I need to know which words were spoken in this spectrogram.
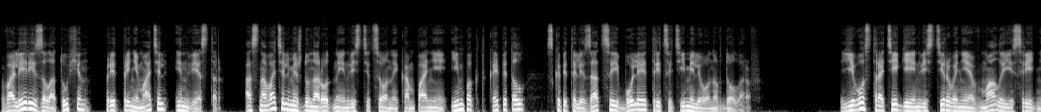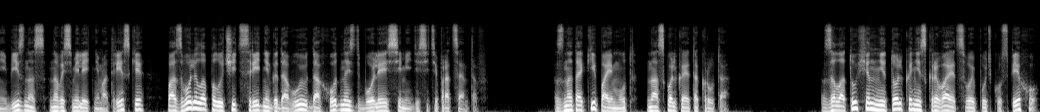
Валерий Золотухин, предприниматель, инвестор, основатель международной инвестиционной компании Impact Capital с капитализацией более 30 миллионов долларов. Его стратегия инвестирования в малый и средний бизнес на восьмилетнем отрезке – позволила получить среднегодовую доходность более 70%. Знатоки поймут, насколько это круто. Золотухин не только не скрывает свой путь к успеху,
